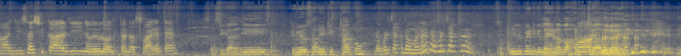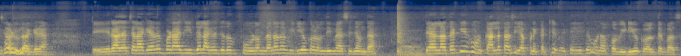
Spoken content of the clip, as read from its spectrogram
ਹਾਂਜੀ ਸਤਿ ਸ਼੍ਰੀ ਅਕਾਲ ਜੀ ਨਵੇਂ ਵਲੌਗ ਤੁਹਾਡਾ ਸਵਾਗਤ ਹੈ। ਸਤਿ ਸ਼੍ਰੀ ਅਕਾਲ ਜੀ ਕਿਵੇਂ ਹੋ ਸਾਰੇ? ਠੀਕ ਠਾਕ ਹੋ? ਰਬੜ ਚੱਕ ਦਮਣ ਰਬੜ ਚੱਕ? ਸਭ ਕੁਝ ਲਪੇਟ ਕੇ ਲੈ ਜਾਣਾ ਬਾਹਰ ਚੱਲ ਵੇ ਝਾੜੂ ਲੱਗ ਰਿਹਾ। ਤੇ ਰਾਜਾ ਚਲਾ ਗਿਆ ਤੇ ਬੜਾ ਅਜੀਬ ਜਿਹਾ ਲੱਗਦਾ ਜਦੋਂ ਫੋਨ ਆਉਂਦਾ ਨਾ ਤਾਂ ਵੀਡੀਓ ਕਾਲ ਆਉਂਦੀ ਮੈਸੇਜ ਆਉਂਦਾ। ਤੇ ਐਂ ਲੱਗਦਾ ਕਿ ਹੁਣ ਕੱਲ ਤਾਂ ਅਸੀਂ ਆਪਣੇ ਇਕੱਠੇ ਬੈਠੇ ਸੀ ਤੇ ਹੁਣ ਆਪਾਂ ਵੀਡੀਓ ਕਾਲ ਤੇ ਬਸ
